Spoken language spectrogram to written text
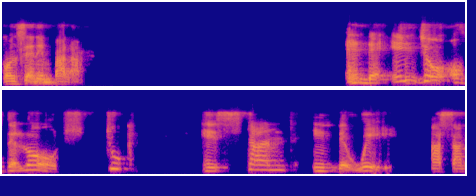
concerning Balaam. And the angel of the Lord took his stand in the way as an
